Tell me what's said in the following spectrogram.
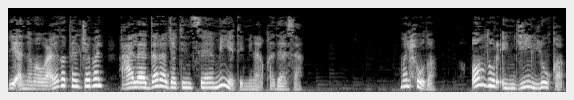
لأن موعظة الجبل على درجة سامية من القداسة. ملحوظة. انظر إنجيل لوقا.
